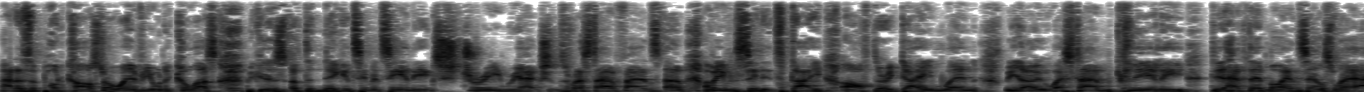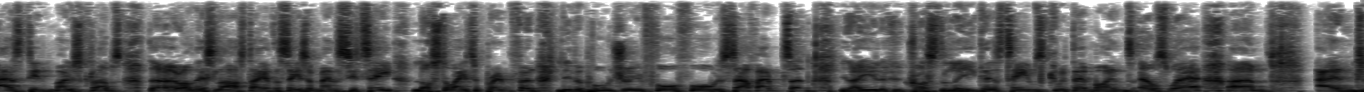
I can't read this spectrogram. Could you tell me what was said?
and as a podcaster or whatever you want to call us because of the negativity and the extreme reactions of West Ham fans. Um, I've even seen it today after a game when, you know, West Ham clearly did have their minds elsewhere, as did most clubs that are on this last day of the season. Man City lost away to Brentford. Liverpool drew 4-4 with Southampton. You know, you look across the league, there's teams with their minds elsewhere. And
